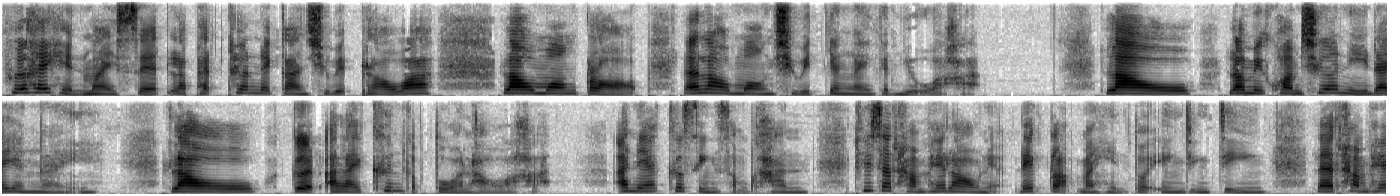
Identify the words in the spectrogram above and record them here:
เพื่อให้เห็น mindset และ pattern ในการชีวิตเราว่า เรามองกรอบและเรามองชีวิตยังไงกันอยู่อะคะ่ะเราเรามีความเชื่อนี้ได้ยังไง เราเกิดอะไรขึ้นกับตัวเราอะค่ะ อันนี้คือสิ่งสำคัญที่จะทำให้เราเนี่ยได้กลับมาเห็นตัวเองจริง ๆ และทำให้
